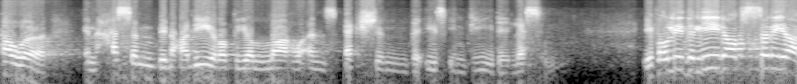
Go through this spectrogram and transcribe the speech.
power. In Hassan bin Ali radiallahu anh's action, there is indeed a lesson. If only the leader of Syria,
